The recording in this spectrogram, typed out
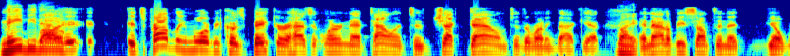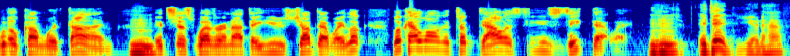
maybe that. Well, it, it, it's probably more because Baker hasn't learned that talent to check down to the running back yet, right. and that'll be something that you know will come with time. Mhm. It's just whether or not they use Chubb that way. Look, look how long it took Dallas to use Zeke that way. Mhm. It did. year and a half,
